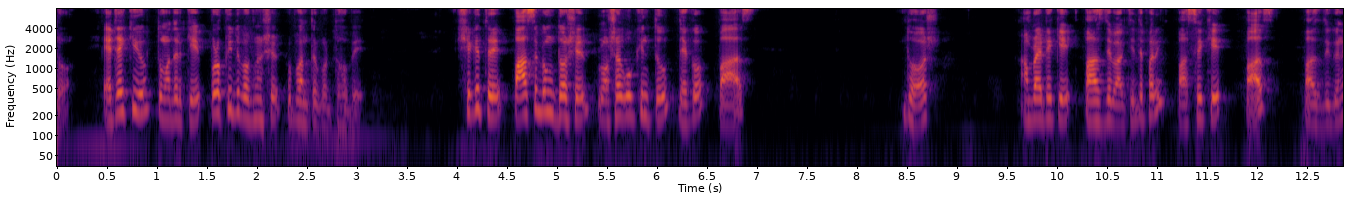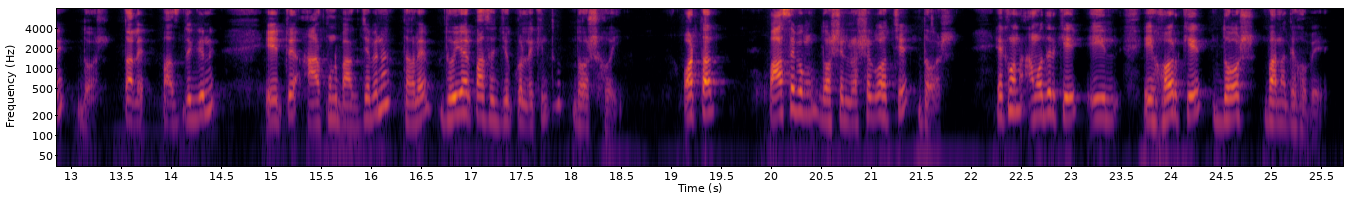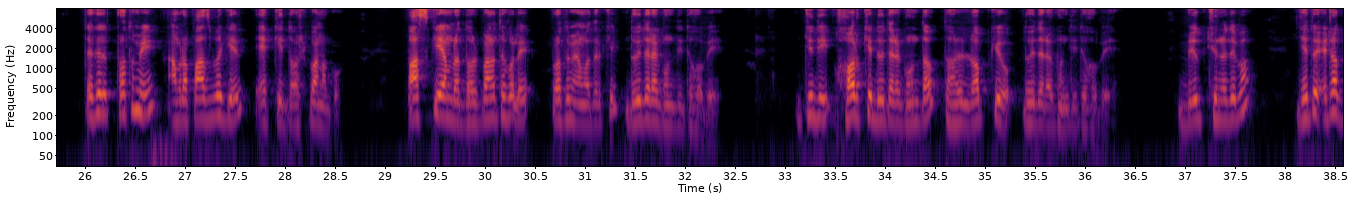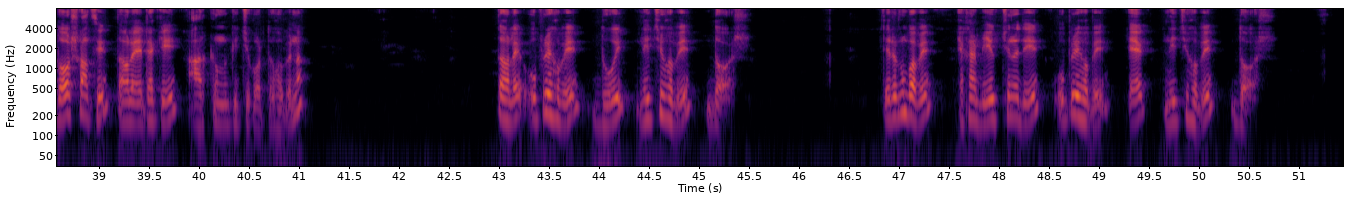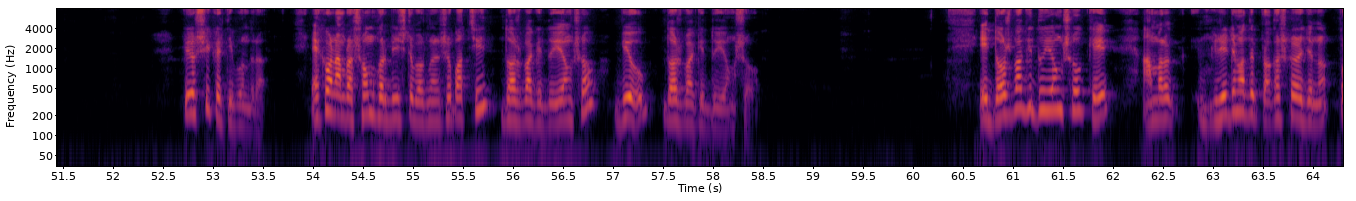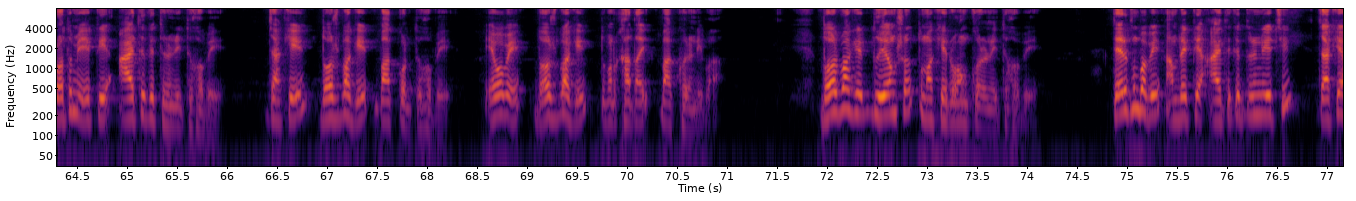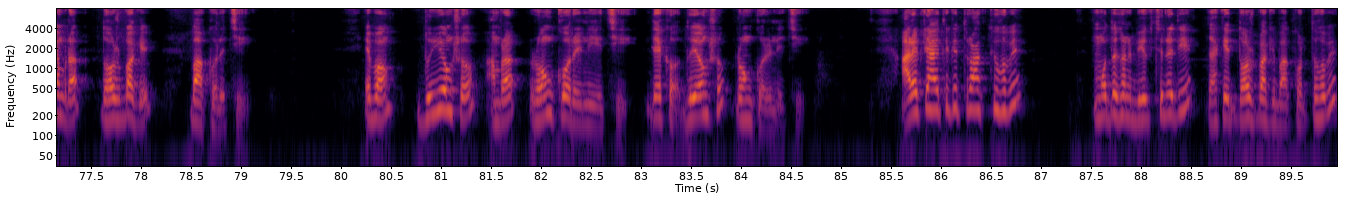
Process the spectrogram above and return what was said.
এটাকেও তোমাদেরকে প্রকৃত ভগ্নাংশে রূপান্তর করতে হবে। সেক্ষেত্রে পাঁচ এবং দশের লসাগু কিন্তু দেখো পাঁচ, দশ, আমরা এটাকে পাঁচ দিয়ে ভাগ দিতে পারি, পাঁচ থেকে পাঁচ পাঁচ দ্বিগুণে দশ। তাহলে পাঁচ দুগুণে এটা আর কোনো ভাগ যাবে না, তাহলে দুই আর পাঁচের যোগ করলে কিন্তু দশ হয়। অর্থাৎ পাঁচ এবং দশের লসাগু হচ্ছে দশ। এখন আমাদেরকে এই এই হরকে দশ বানাতে হবে। দেখে প্রথমে আমরা পাঁচ ভাগের এককে দশ বানাবো। পাঁচকে আমরা দশ বানাতে হলে প্রথমে আমাদেরকে দুই দ্বারা গুণ দিতে হবে। যদি হরকে দুই দ্বারা গুণ দাও, তাহলে লবকেও দুই দ্বারা গুণ দিতে হবে। বিয়োগ চিহ্ন দেবা। যেহেতু এটা দশ আছে, তাহলে এটাকে আর কোনো কিছু করতে হবে না। তাহলে উপরে হবে দুই, নিচে হবে দশ। এরকমভাবে এখানে বিয়োগ চিহ্ন দিয়ে উপরে হবে এক, নিচে হবে দশ। প্রিয় শিক্ষার্থী বন্ধুরা, এখন আমরা সমঘর বিশিষ্ট ভগ্নাংশ পাচ্ছি, দশ ভাগের দুই অংশ বিয়োগ দশ ভাগের দুই অংশ। এই দশ ভাগের দুই অংশকে আমরা গ্রিডের মধ্যে প্রকাশ করার জন্য প্রথমে একটি আয়তক্ষেত্র নিতে হবে, যাকে দশ ভাগে ভাগ করতে হবে। এভাবে দশ ভাগে তোমার খাতায় ভাগ করে নিবা। দশ ভাগের দুই অংশ তোমাকে রং করে নিতে হবে। তো এরকমভাবে আমরা একটি আয়তক্ষেত্র নিয়েছি, যাকে আমরা দশ ভাগে ভাগ করেছি। এবং দুই অংশ আমরা রং করে নিয়েছি। দেখো, দুই অংশ রং করে নিয়েছি। আরেকটি আয়তক্ষেত্র আঁকতে হবে, মধ্যখানে বিয়োগ চিহ্ন দিয়ে যাকে দশ ভাগে ভাগ করতে হবে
